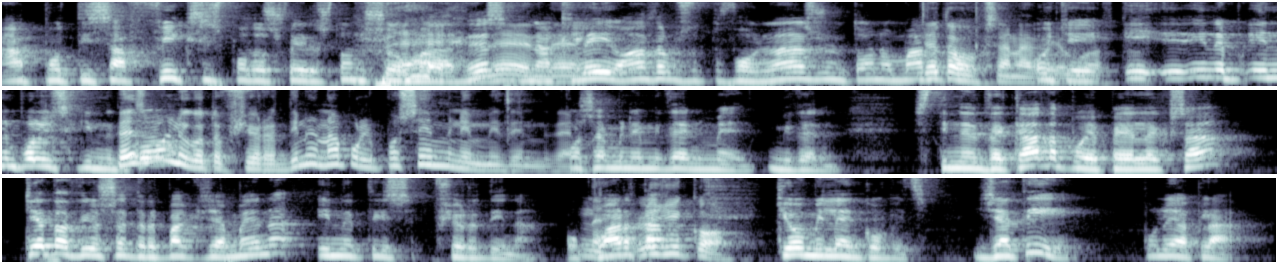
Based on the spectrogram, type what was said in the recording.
από τις αφίξεις ποδοσφαιριστών σε ομάδες. ναι, να ναι. κλαίει ο άνθρωπος, να του φωνάζουν το όνομά του. Δεν το έχω ξαναδεί Οκ, εγώ αυτό. ε, ε, Είναι, είναι πολύ συγκινητικό. Πες μου λίγο το Φιωρεντίνα Νάπολη, πώς έμεινε 0-0. Πώς έμεινε 0-0. Στην ενδεκάδα που επέλεξα και τα δύο center back για μένα είναι της Φιωρεντίνα. Ο Ναι, Κουάρτα λογικό. και ο Μιλένκοβιτ. Γιατί, πολύ απλά,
